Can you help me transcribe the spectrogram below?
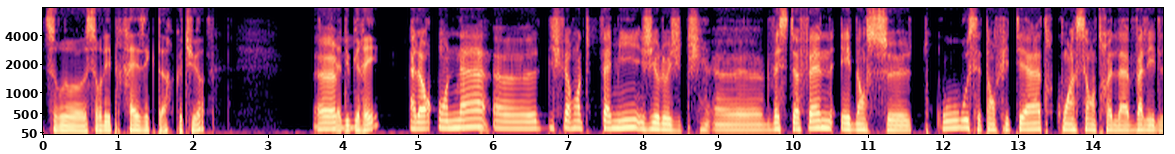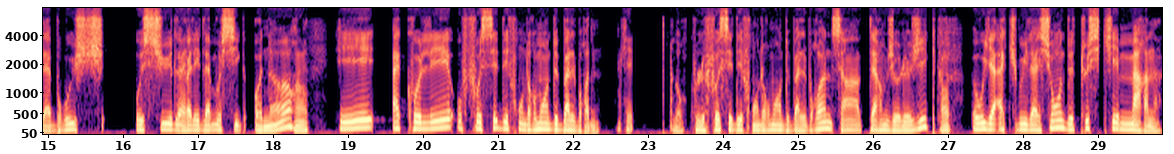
sur, sur les 13 hectares que tu as? Il y a du Euh, grès, Alors, on a euh, différentes familles géologiques. Euh, Westhofen est dans ce trou, cet amphithéâtre coincé entre la vallée de la Bruche au sud, la Ouais. vallée de la Mossig au nord, Ouais. et accolé au fossé d'effondrement de Balbronn. Donc, le fossé d'effondrement de Balbronn, c'est un terme géologique Ouais. où il y a accumulation de tout ce qui est marne.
